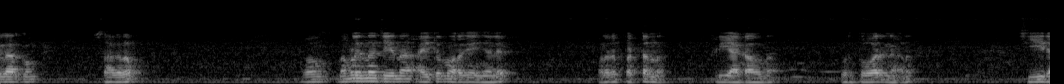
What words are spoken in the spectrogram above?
എല്ലാവർക്കും സ്വാഗതം. അപ്പം നമ്മൾ ഇന്ന് ചെയ്യുന്ന ഐറ്റം എന്ന് പറഞ്ഞു കഴിഞ്ഞാൽ വളരെ പെട്ടെന്ന് റെഡിയാക്കാവുന്ന ഒരു തോരനാണ് ചീര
